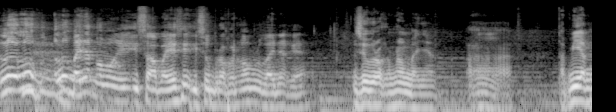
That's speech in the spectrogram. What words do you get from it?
Lu lu lu banyak ngomongin isu apa ya sih? Isu broken home lu banyak ya. Isu broken home banyak. Ah, tapi yang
